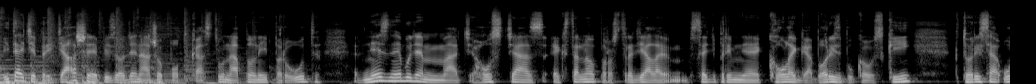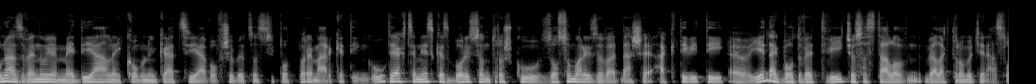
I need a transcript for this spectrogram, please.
Vítajte pri ďalšej epizóde nášho podcastu Na plný prúd. Dnes nebudem mať hostia z externého prostredia, ale sedí pri mne kolega Boris Bukovský, ktorý sa u nás venuje mediálnej komunikácii a vo všeobecnosti podpore marketingu. Ja chcem dneska s Borisom trošku zosumarizovať naše aktivity, eh, jednak v odvetvi, čo sa stalo v elektromobilite na Slovensku,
